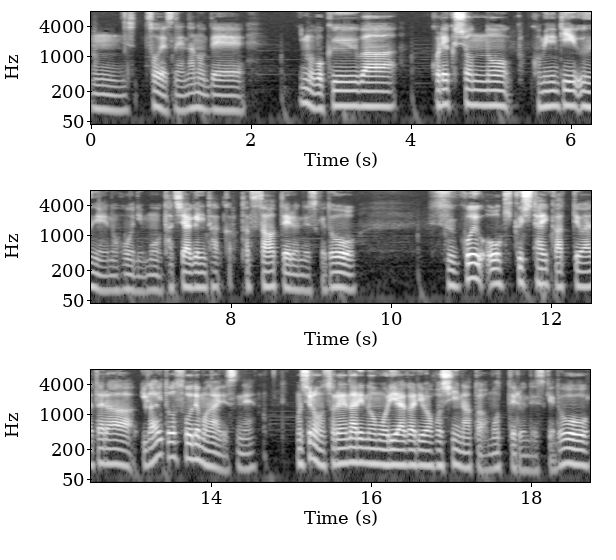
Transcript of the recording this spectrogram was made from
うん、そうですね。なので今僕はコレクションのコミュニティ運営の方にも立ち上げに携わっているんですけどすごい大きくしたいかって言われたら意外とそうでもないですね。もちろんそれなりの盛り上がりは欲しいなとは思ってるんですけど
